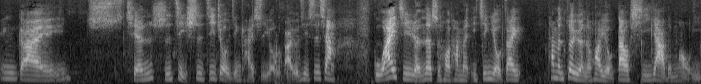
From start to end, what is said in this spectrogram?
应该前十几世纪就已经开始有了吧？尤其是像古埃及人那时候，他们已经有在他们最远的话有到西亚的贸易，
